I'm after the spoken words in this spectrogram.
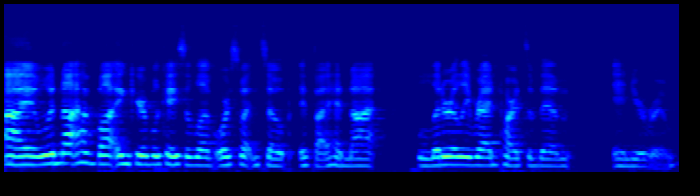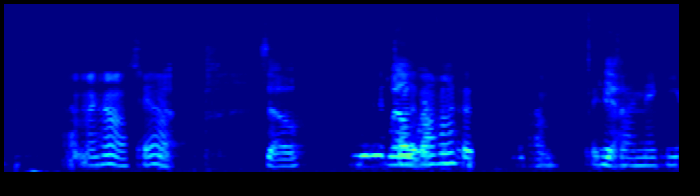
I would not have bought Incurable Case of Love or Sweat and Soap if I had not literally read parts of them in your room. at my house. Yeah. Yeah. So Well worth it. Um, because Yeah. I'm making.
